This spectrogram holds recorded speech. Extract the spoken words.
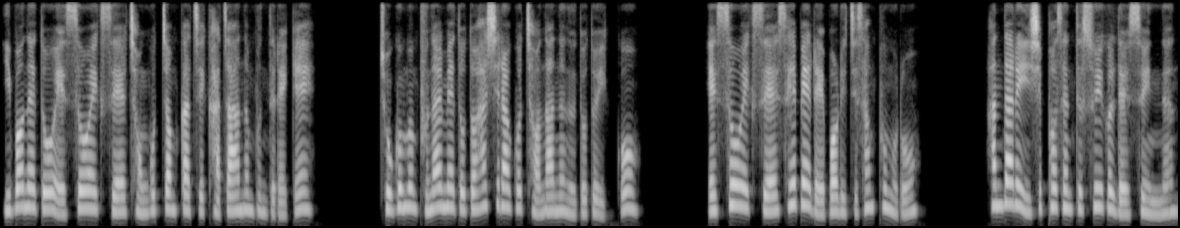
이번에도 SOXL 정고점까지 가자 하는 분들에게 조금은 분할 매도도 하시라고 전하는 의도도 있고 SOXL 3배 레버리지 상품으로 한 달에 20% 수익을 낼 수 있는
